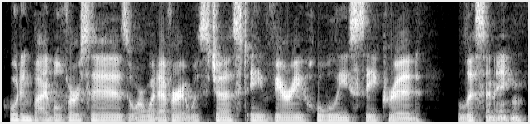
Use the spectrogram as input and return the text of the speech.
quoting Bible verses or whatever. It was just a very holy, sacred listening.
